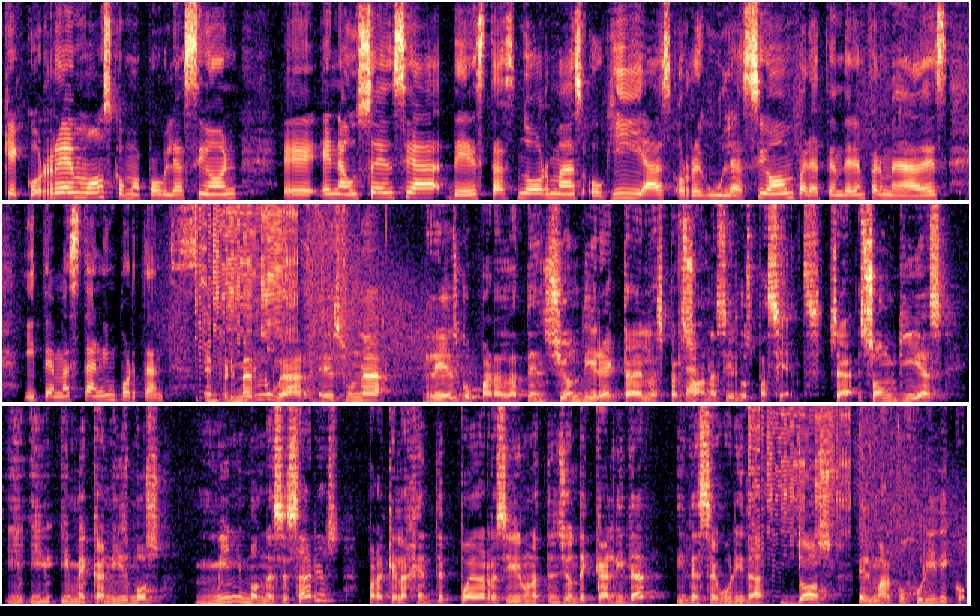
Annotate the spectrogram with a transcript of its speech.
que corremos como población eh, en ausencia de estas normas o guías o regulación para atender enfermedades y temas tan importantes? En primer lugar, es un riesgo para la atención directa de las personas y los pacientes. O sea, son guías y mecanismos mínimos necesarios para que la gente pueda recibir una atención de calidad y de seguridad. Dos, el marco jurídico.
